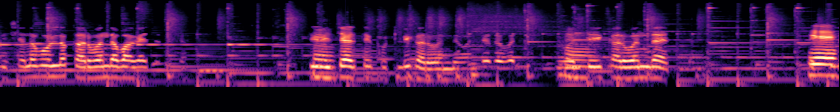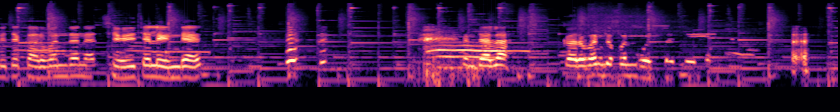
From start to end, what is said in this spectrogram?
निशाला बोललो करवंद बघायचं ती. विचारते कुठली करवंद? म्हणते करवंद आहेत? हे. Actually ते करवंद नाहीत शेळीच्या लेंड्या आहेत. त्याला करवंद पण बोलतात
